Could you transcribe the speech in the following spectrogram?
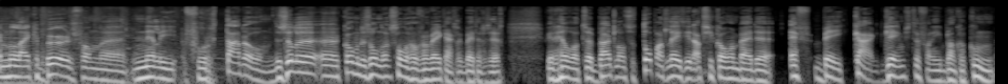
I'm Like a Bird van uh, Nelly Furtado. Er zullen uh, komende zondag, zondag over een week eigenlijk beter gezegd... weer heel wat uh, buitenlandse topatleten in actie komen bij de FBK Games, de Fanny Blanca Koen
